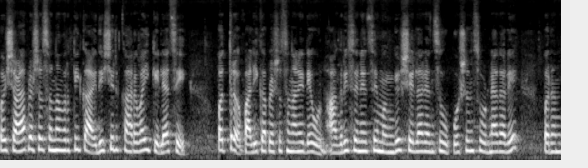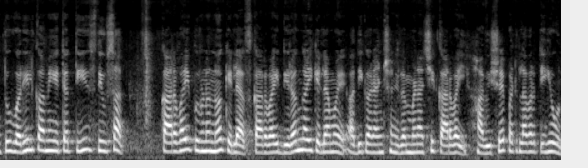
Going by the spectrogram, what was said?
व शाळा प्रशासनावरती कायदेशीर कारवाई केल्याचे पत्र पालिका प्रशासनाने देऊन आगरी सेनेचे मंगेश शेलार यांचे उपोषण सोडण्यात आले. परंतु वरील कामे येत्या तीस दिवसात कारवाई पूर्ण न केल्यास कारवाई दिरंगाई केल्यामुळे अधिकाऱ्यांच्या निलंबनाची कारवाई हा विषय पटलावरती घेऊन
